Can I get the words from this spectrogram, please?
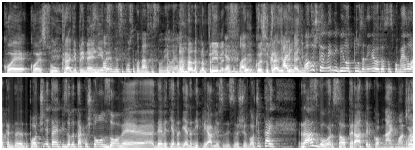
koje, koje su krajnje I primenjive. posle da se pušta kod nas na studijama, jel? na, na, na primjer. Ja se slažem. Koje, koje su krajnje Ali primenjive. ono što je meni bilo tu zanimljivo, to sam spomenula kad e, počinje ta epizoda tako što on zove 911 i prijavljuje se da se izvršio zločin, taj razgovor sa operaterkom 911 Koje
